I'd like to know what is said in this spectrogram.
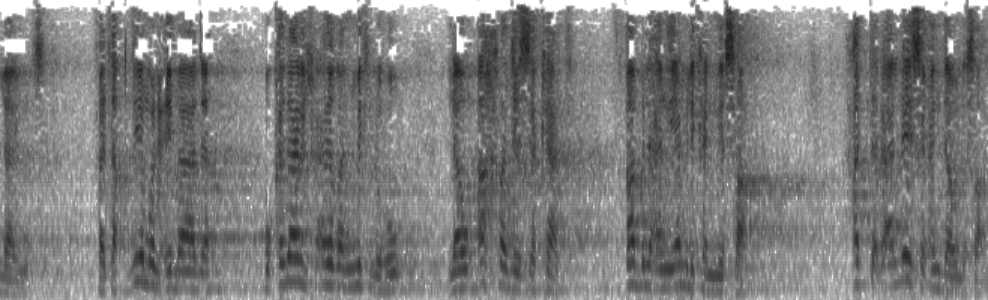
لا يجزي فتقديم العبادة وكذلك أيضا مثله لو أخرج الزكاة قبل أن يملك النصاب حتى الآن ليس عنده نصاب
